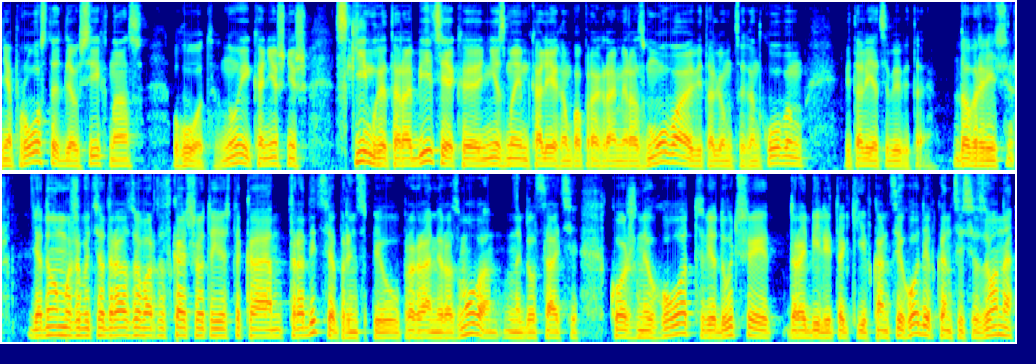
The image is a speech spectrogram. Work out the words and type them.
няпросты для ўсіх нас год. Ну і канешне ж з кім гэта рабіць як не з маім калегам па праграме размова віталём цыганковым Виталий, я тебе вітаю. Добрый вечер. Я думаю, может быть, одразу варто сказать, что это есть такая традиция, в принципе, у программе «Размова» на Белсате. Каждый год ведущие робили такие в конце года и в конце сезона.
